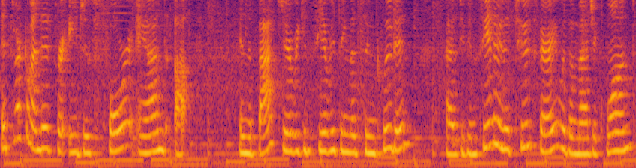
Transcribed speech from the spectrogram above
It's recommended for ages 4 and up. In the back here we can see everything that's included. As you can see there's a tooth fairy with a magic wand.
